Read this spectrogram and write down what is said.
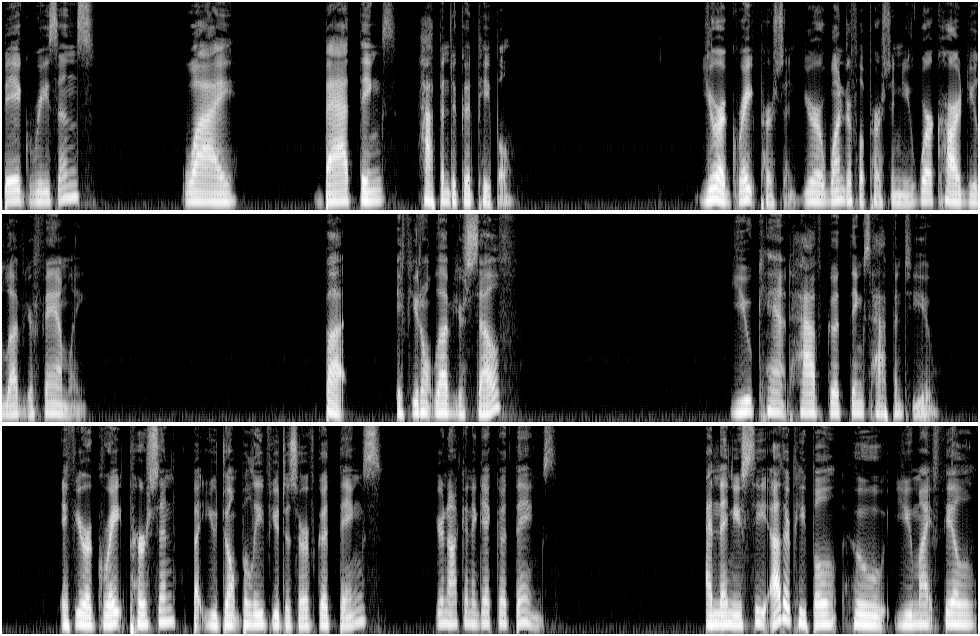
big reasons why bad things happen to good people. You're a great person. You're a wonderful person. You work hard. You love your family. But if you don't love yourself, you can't have good things happen to you. If you're a great person, but you don't believe you deserve good things, you're not going to get good things. And then you see other people who you might feel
